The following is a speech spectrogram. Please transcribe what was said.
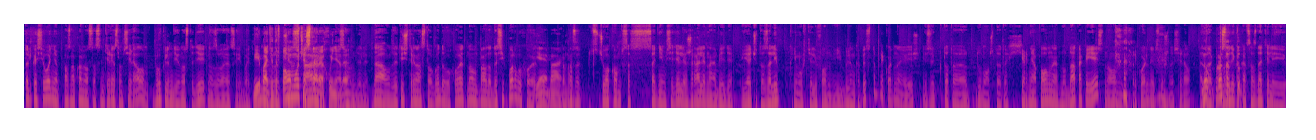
только сегодня познакомился с интересным сериалом. Бруклин 99 называется, ебать. Ебать, Он это, по-моему, очень старый, старая хуйня, на да? самом деле. Да, он с 2013 года выходит. Ну, он, правда, до сих пор выходит. Ебать. Там просто с чуваком со- с одним сидели, жрали на обеде. Я что-то залип к нему в телефон. И, блин, капец, это прикольная вещь. Если кто-то думал, что это херня полная, ну да, так и есть, но он прикольный, смешной сериал. Ну, Это просто вроде как от создателей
